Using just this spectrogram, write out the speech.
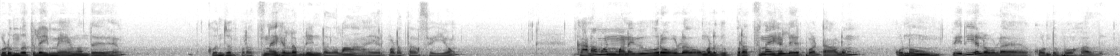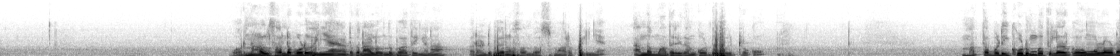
குடும்பத்துலேயுமே வந்து கொஞ்சம் பிரச்சனைகள் அப்படின்றதெல்லாம் ஏற்படத்தான் செய்யும். கணவன் மனைவி உறவில் உங்களுக்கு பிரச்சனைகள் ஏற்பட்டாலும் ஒன்றும் பெரிய அளவில் கொண்டு போகாது. ஒரு நாள் சண்டை போடுவீங்க அடுத்த நாள் வந்து பார்த்தீங்கன்னா ரெண்டு பேரும் சந்தோஷமாக இருப்பீங்க. அந்த மாதிரி தான் கொண்டு போயிட்டுருக்கோம். மற்றபடி குடும்பத்தில் இருக்கவங்களோட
